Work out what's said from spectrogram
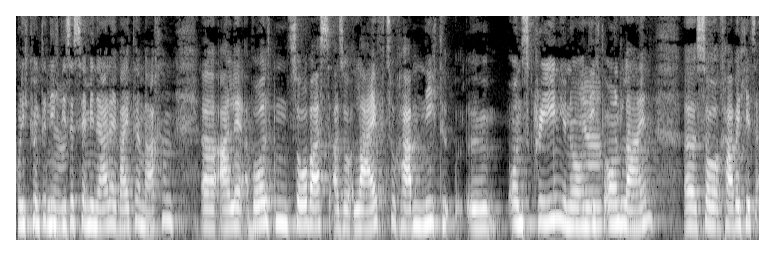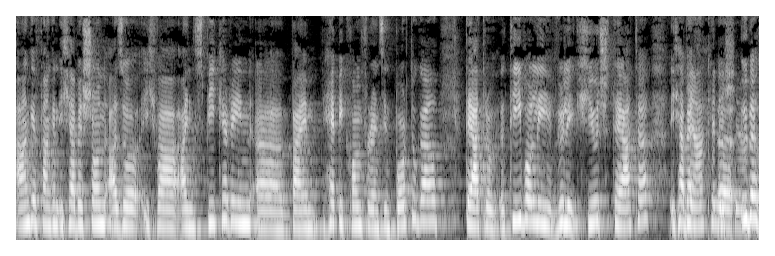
und ich könnte nicht ja. diese Seminare weitermachen. Äh, alle wollten sowas, also live zu haben, nicht äh, on screen, you know, ja. nicht online. Äh, so habe ich jetzt angefangen. Ich habe schon, also ich war ein Speakerin äh, beim Happy Conference in Portugal, Teatro Tivoli, wirklich huge Theater. Ich habe ja, ich, äh, ja. über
